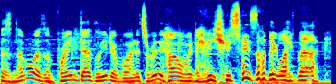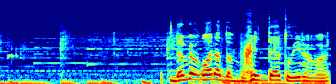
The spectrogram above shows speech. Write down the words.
As number one as a brain death leaderboard, it's really hard when you say something like that. Number one on the brain death leaderboard.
